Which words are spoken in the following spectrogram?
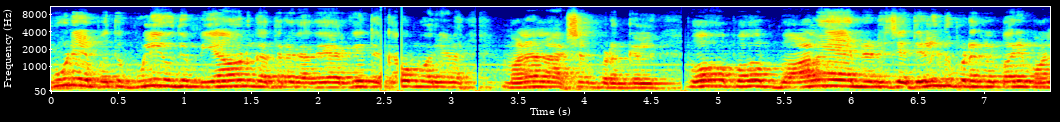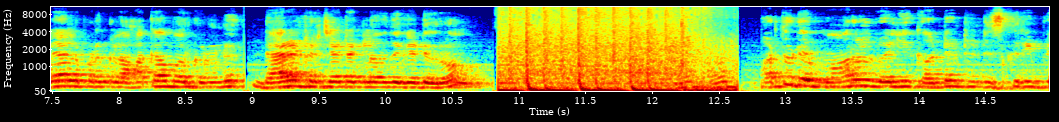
பூனையை பார்த்து புளி வந்து மியாவுன்னு கத்துற கதையாக இருக்குது இந்த கவ மாதிரியான மலையாள ஆக்ஷன் படங்கள். போக போக பாலையா நடித்த தெலுங்கு படங்கள் மாதிரி மலையாள படங்கள் ஆக்காமல் இருக்கணும்னு டைரக்டர் சேட்டங்களை வந்து கேட்டுக்கிறோம். படத்துடைய moral value content and script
